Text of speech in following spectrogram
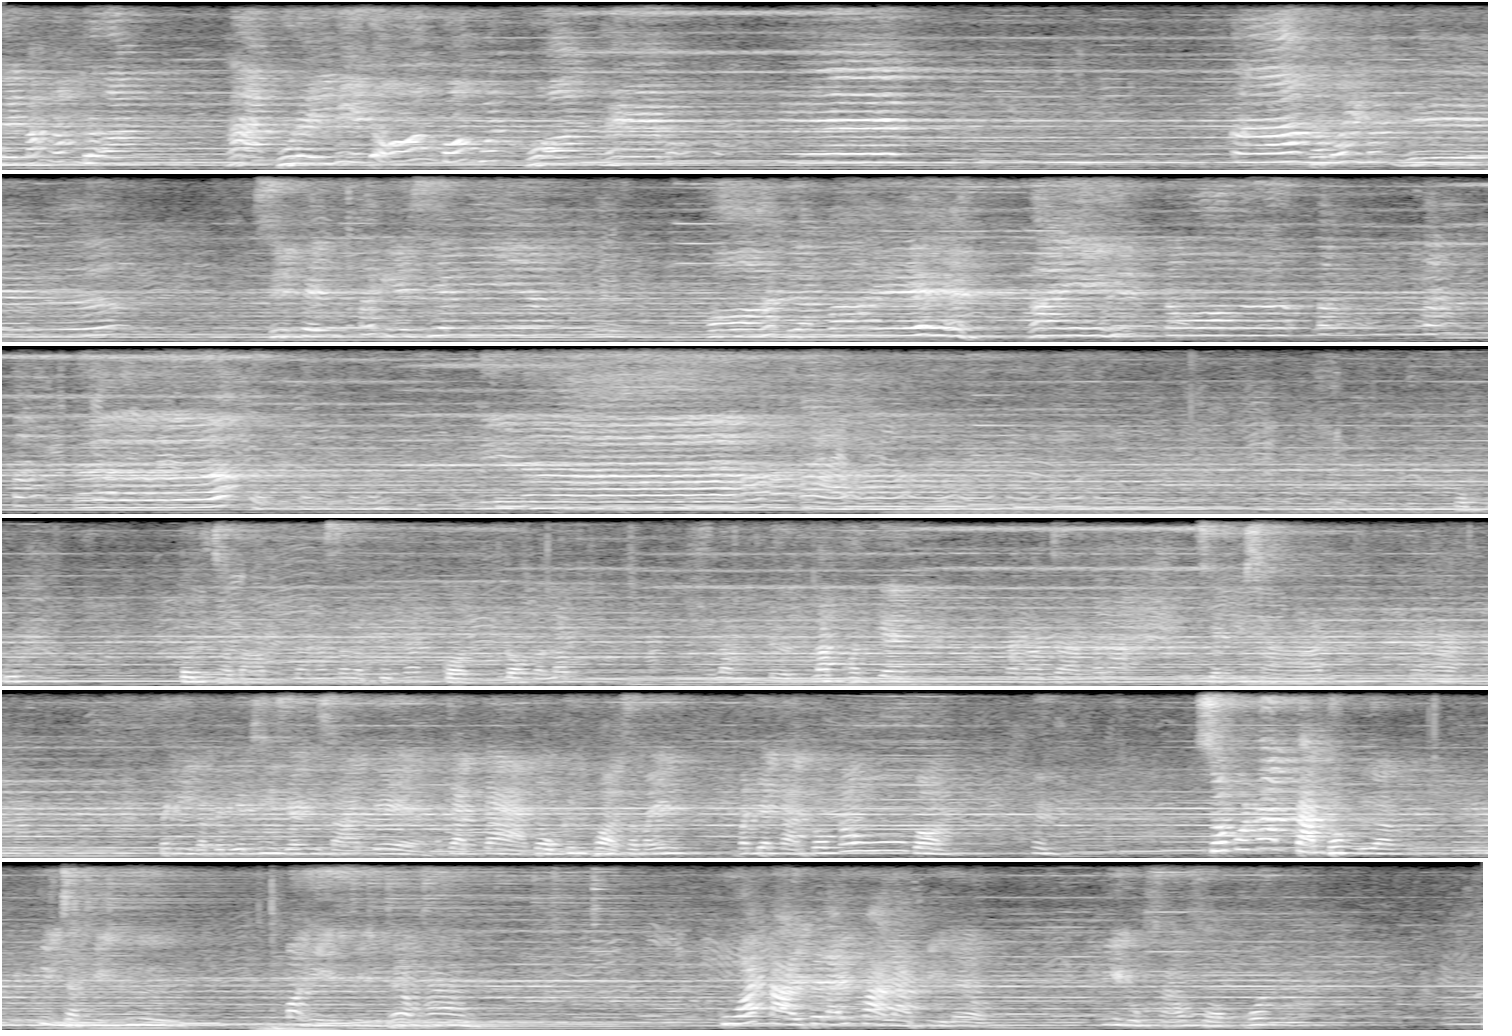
ตั้งใต้นฉบับนะคะสำหรับคุณท่านก่อนลองกับล่ำล่ำเดินล่ำขอนแก่นนะคะจากคณะเสียงอีสานนะคะตะกี้กับเป็นเอฟซีเสียงอีสานเด้อาจารย์กาเจ้าขึ้นพอดสมัยบรรยากาศเก่าๆบ่สมบูรณ์น้ำตามทองเรืองพี่จันทีคือมเหสีแพ้วพราวหัวตายไปหลายฝ่าหลาปีแล้ว มีลูกสาวสองคน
